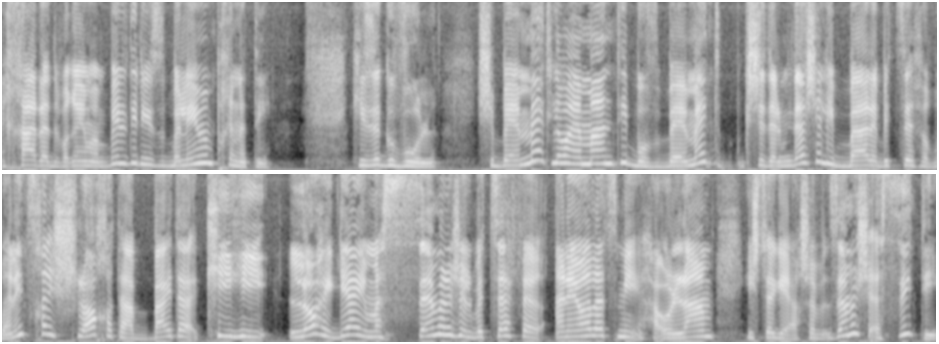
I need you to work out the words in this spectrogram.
אחד הדברים הבלתי נסבלים מבחינתי. כי זה גבול שבאמת לא האמנתי בו, ובאמת, כשתלמידה שלי באה לבית ספר ואני צריכה לשלוח אותה הביתה כי היא לא הגיעה עם הסמל של בית ספר, אני אומרת לעצמי, העולם השתגע. עכשיו, זה מה שעשיתי,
